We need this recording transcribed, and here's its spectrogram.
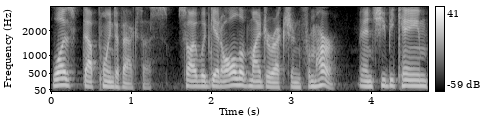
was that point of access. So I would get all of my direction from her. And she became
